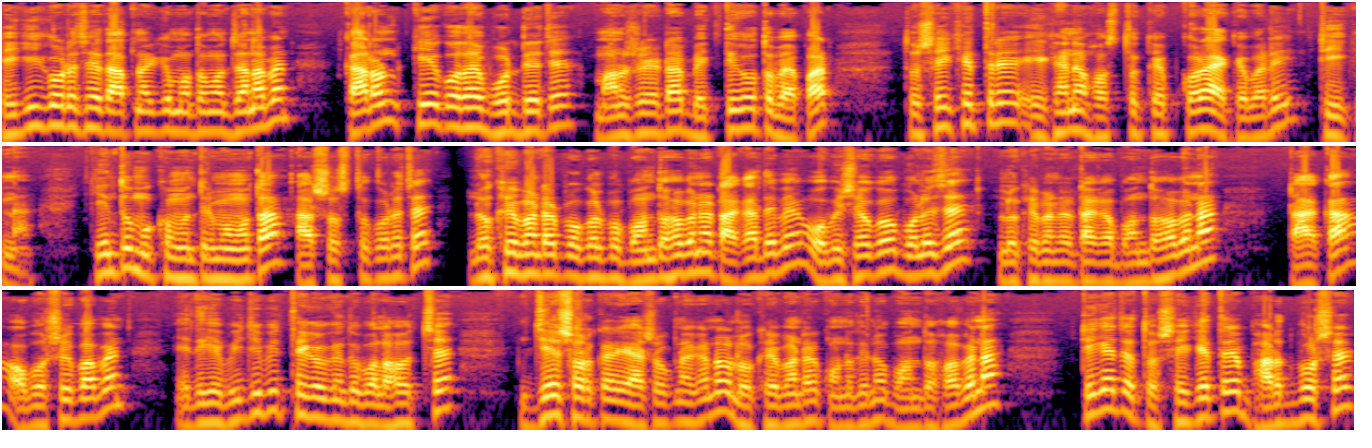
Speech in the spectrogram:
ঠিকই করেছে, তা আপনার কি মতামত জানাবেন? কারণ কে কোথায় ভোট দিয়েছে, মানুষের এটা ব্যক্তিগত ব্যাপার। তো সেই ক্ষেত্রে এখানে হস্তক্ষেপ করা একেবারেই ঠিক না। কিন্তু মুখ্যমন্ত্রী মমতা আশ্বস্ত করেছে লক্ষ্মী ভাণ্ডার প্রকল্প বন্ধ হবে না, টাকা দেবে। অভিষেকও বলেছে লক্ষ্মী ভাণ্ডার টাকা বন্ধ হবে না। টাকা অবশ্যই পাবেন। এদিকে বিজেপির থেকেও কিন্তু বলা হচ্ছে, যে সরকারি আসুক না কেন লক্ষ্মী ভাণ্ডার কোনোদিনও বন্ধ হবে না। ঠিক আছে, তো সেক্ষেত্রে ভারতবর্ষের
